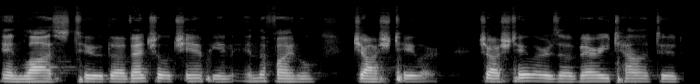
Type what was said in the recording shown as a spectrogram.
and lost to the eventual champion in the final, Josh Taylor. Josh Taylor is a very talented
